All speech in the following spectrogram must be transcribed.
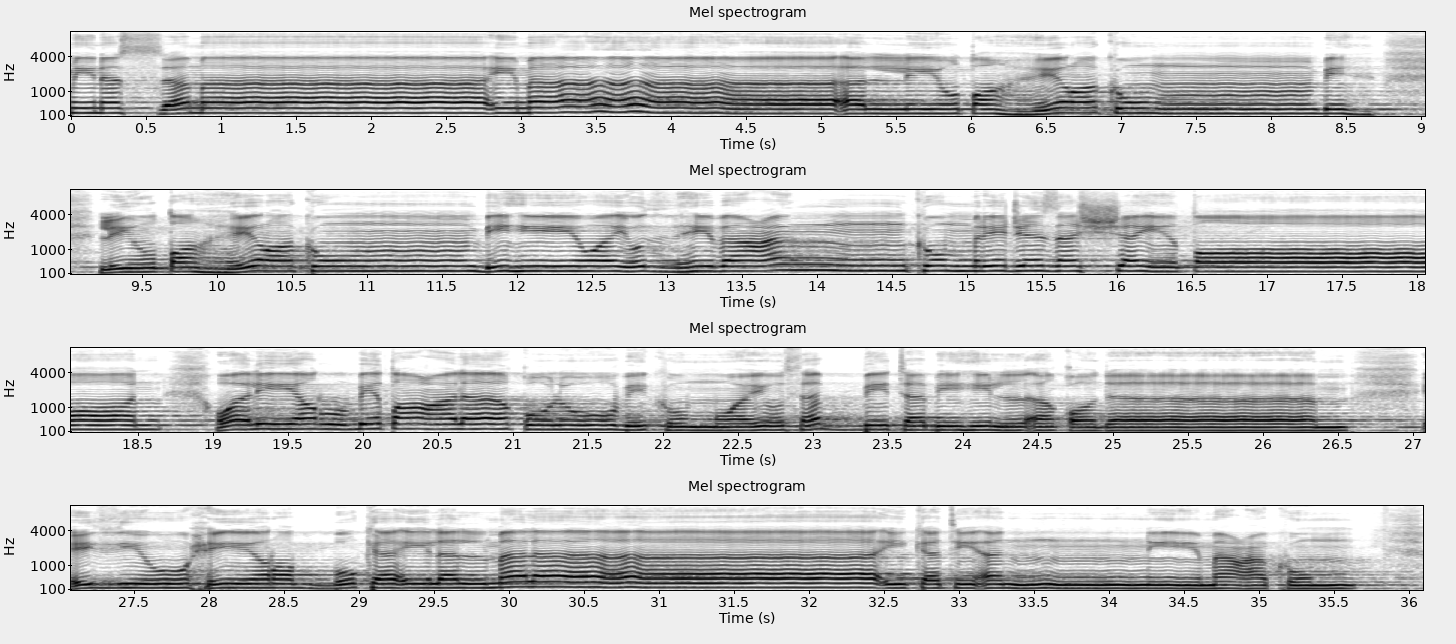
من السماء ماء ليطهركم به ليطهركم به ويذهب عنكم رجز الشيطان. وليربط على قلوبكم ويثبت به الأقدام. إذ يوحي ربك إلى الملائكة أني معكم.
